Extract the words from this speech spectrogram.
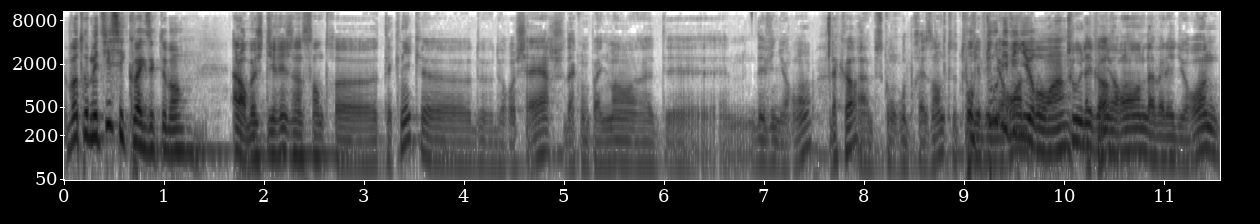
votre métier c'est quoi exactement? Alors, moi, je dirige un centre euh, technique euh, de, de recherche, d'accompagnement euh, des, des vignerons, D'accord euh, puisqu'on représente tous, Pour les, tous les vignerons, vignerons, hein tous les vignerons de la vallée du Rhône,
